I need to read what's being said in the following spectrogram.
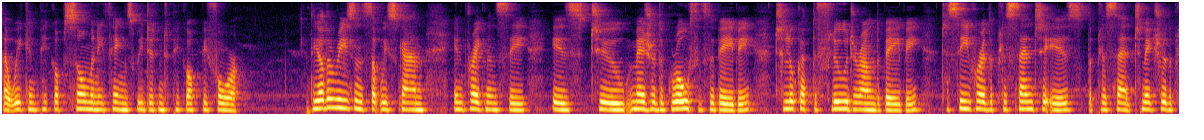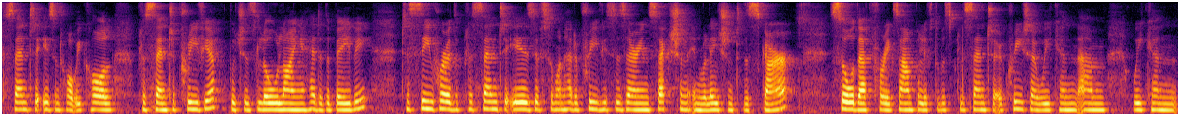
that we can pick up so many things we didn't pick up before. The other reasons that we scan in pregnancy is to measure the growth of the baby, to look at the fluid around the baby, to see where the placenta is, the placenta, to make sure the placenta isn't what we call placenta previa, which is low lying ahead of the baby, to see where the placenta is if someone had a previous cesarean section in relation to the scar so that, for example, if there was placenta accreta, we can, um, we can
